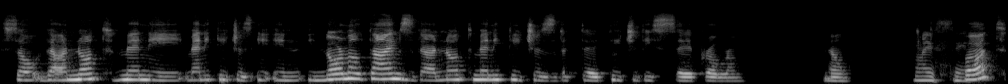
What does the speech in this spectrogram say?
so there are not many, many teachers in, in, in normal times, there are not many teachers that uh, teach this uh, program. No, I see. but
